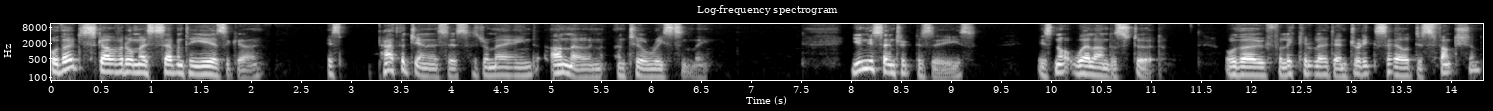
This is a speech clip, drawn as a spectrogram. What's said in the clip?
Although discovered almost 70 years ago, its pathogenesis has remained unknown until recently. Unicentric disease is not well understood although follicular dendritic cell dysfunction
